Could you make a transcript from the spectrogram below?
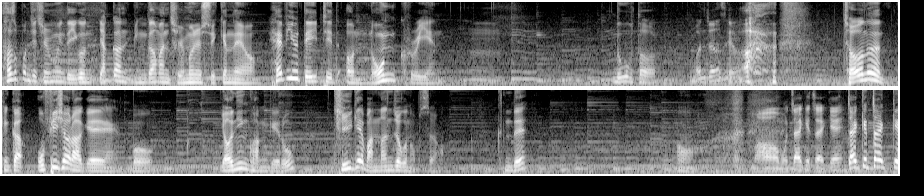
다섯 번째 질문인데 이건 약간 민감한 질문일 수 있겠네요. Have you dated a non-Korean? 누구부터? 먼저 하세요. 저는 그러니까 오피셜하게 뭐 연인 관계로 길게 만난 적은 없어요. 근데 어 어, 뭐 짧게 짧게. 짧게 짧게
